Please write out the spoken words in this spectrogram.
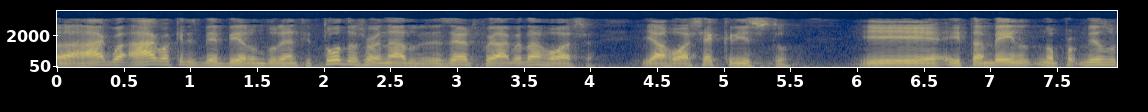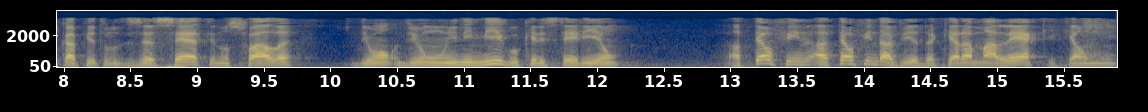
A água, a água que eles beberam durante toda a jornada do deserto foi a água da rocha. E a rocha é Cristo. E, e também no mesmo capítulo 17 nos fala de um, de um inimigo que eles teriam até o fim, até o fim da vida, que era Maleque, que é um,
